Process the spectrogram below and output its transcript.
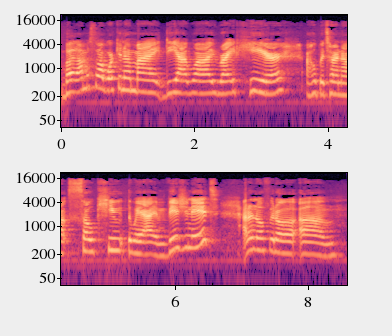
But i'm gonna start working on my diy right here. I hope it turned out so cute the way i envision it. I don't know if it'll um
